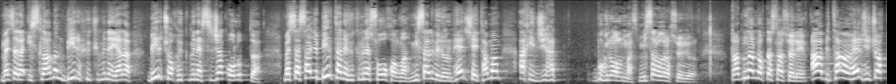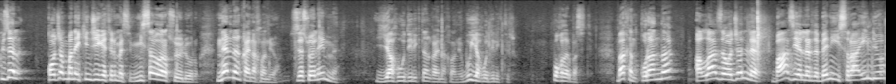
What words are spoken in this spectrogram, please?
mesela İslam'ın bir hükmüne ya da birçok hükmüne sıcak olup da mesela sadece bir tane hükmüne soğuk olmak. Misal veriyorum her şey tamam. Ahi cihat bugün olmaz. Misal olarak söylüyorum. Kadınlar noktasından söyleyeyim. Abi tamam her şey çok güzel Kocam bana ikinciyi getirmesin. Misal olarak söylüyorum. Nereden kaynaklanıyor? Size söyleyeyim mi? Yahudilikten kaynaklanıyor. Bu Yahudiliktir. Bu kadar basit. Bakın Kur'an'da Allah Azze ve Celle bazı yerlerde Beni İsrail diyor.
